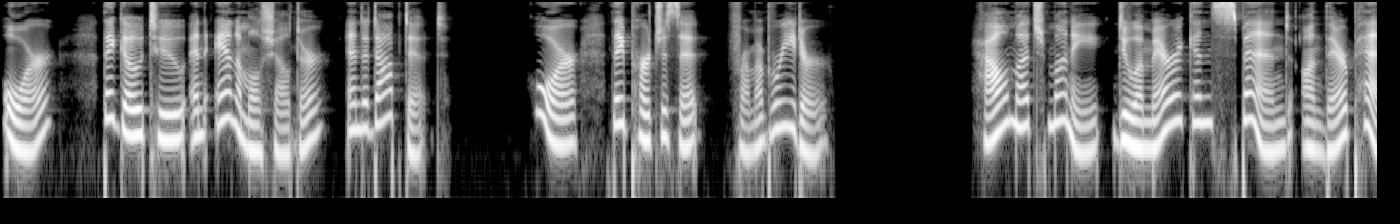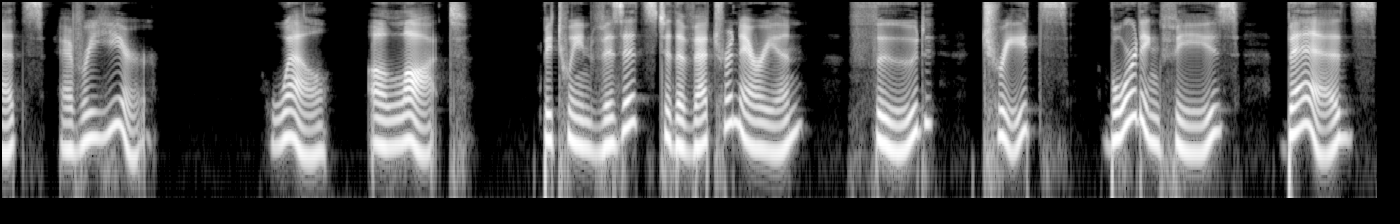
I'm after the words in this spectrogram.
or they go to an animal shelter and adopt it. or they purchase it from a breeder. How much money do Americans spend on their pets every year? Well, a lot. Between visits to the veterinarian, food, treats, boarding fees, beds,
